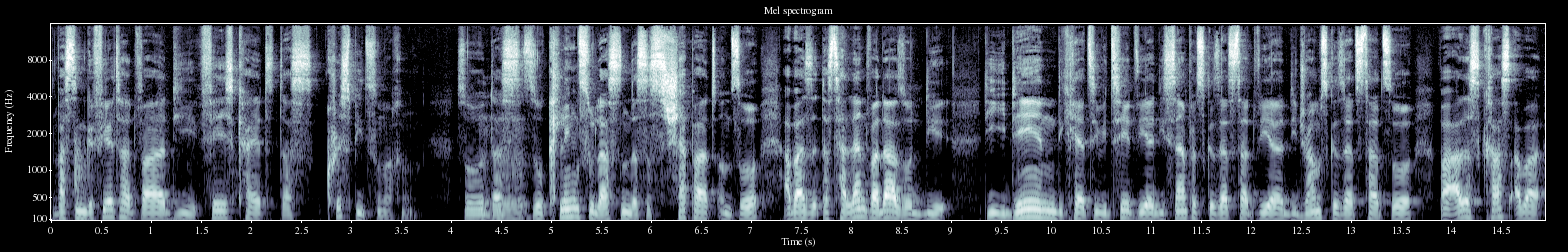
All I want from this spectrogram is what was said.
was ihm gefehlt hat, war die Fähigkeit, das crispy zu machen. So, das so klingen zu lassen, dass es scheppert und so. Aber also das Talent war da, so die, die Ideen, die Kreativität, wie er die Samples gesetzt hat, wie er die Drums gesetzt hat, so, war alles krass, aber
